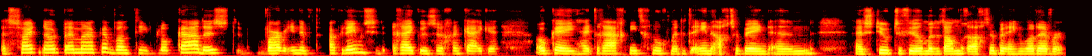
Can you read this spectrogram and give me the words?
side note bij maken. Want die blokkades, waar we in het academische rijkunde gaan kijken... Oké, okay, hij draagt niet genoeg met het ene achterbeen en hij stuwt te veel met het andere achterbeen, whatever.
